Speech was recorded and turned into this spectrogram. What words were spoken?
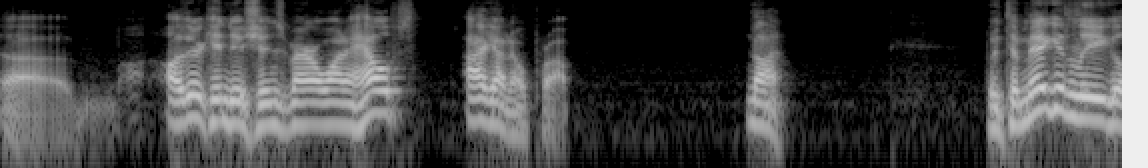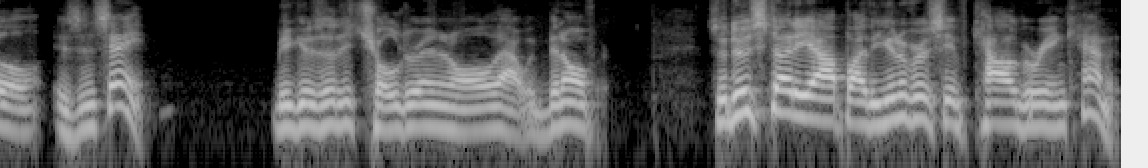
uh, other conditions, marijuana helps. I got no problem. None. But to make it legal is insane because of the children and all that. We've been over. So, new study out by the University of Calgary in Canada.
